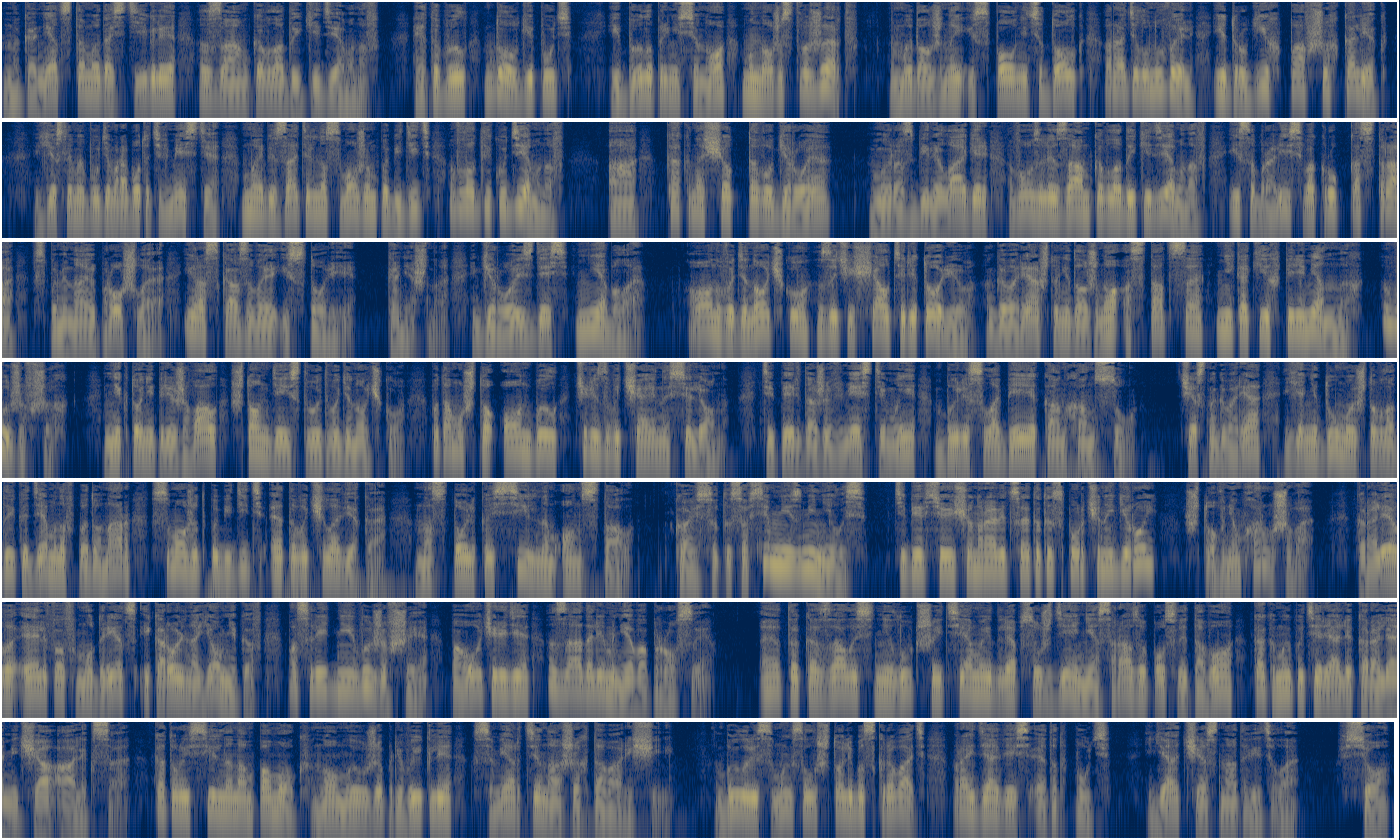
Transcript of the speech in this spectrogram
Наконец-то мы достигли замка владыки демонов. Это был долгий путь, и было принесено множество жертв. Мы должны исполнить долг ради Лунувель и других павших коллег, если мы будем работать вместе, мы обязательно сможем победить владыку демонов. А как насчет того героя? Мы разбили лагерь возле замка владыки демонов и собрались вокруг костра, вспоминая прошлое и рассказывая истории. Конечно, героя здесь не было. Он в одиночку зачищал территорию, говоря, что не должно остаться никаких переменных, выживших. Никто не переживал, что он действует в одиночку, потому что он был чрезвычайно силен. Теперь даже вместе мы были слабее Канхансу. Честно говоря, я не думаю, что владыка демонов Педонар сможет победить этого человека. Настолько сильным он стал. Кайса, ты совсем не изменилась. Тебе все еще нравится этот испорченный герой? Что в нем хорошего? Королева эльфов, мудрец и король наемников, последние выжившие, по очереди задали мне вопросы. Это казалось не лучшей темой для обсуждения сразу после того, как мы потеряли короля меча Алекса, который сильно нам помог, но мы уже привыкли к смерти наших товарищей. Был ли смысл что-либо скрывать, пройдя весь этот путь? Я честно ответила. «Все».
